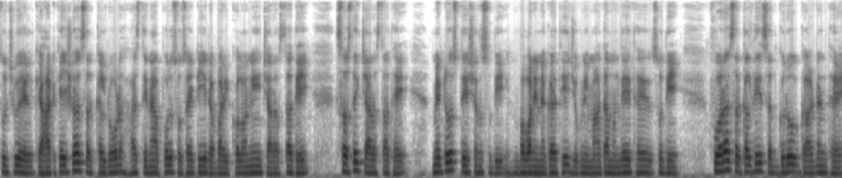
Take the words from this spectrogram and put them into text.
સૂચવેલ કે Hatkeshwar circle road, Hastinapur society, Rabari colony ચાર રસ્તાથી સ્વસ્તિક ચાર રસ્તા થઈ મેટ્રો સ્ટેશન સુધી, ભવાનીનગરથી જુગની માતા મંદિર સુધી ફુવારા સર્કલથી સદગુરુ ગાર્ડન થઈ.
